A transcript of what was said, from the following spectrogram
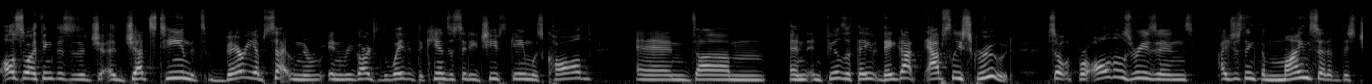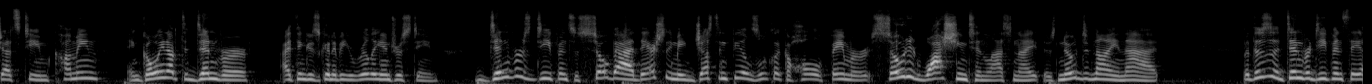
also, I think this is a, Jets team that's very upset in, the, in regard to the way that the Kansas City Chiefs game was called. and um, and and feels that they they got absolutely screwed. So for all those reasons, I just think the mindset of this Jets team coming and going up to Denver, I think is going to be really interesting. Denver's defense is so bad, they actually made Justin Fields look like a Hall of Famer. So did Washington last night. There's no denying that. But this is a Denver defense. They,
